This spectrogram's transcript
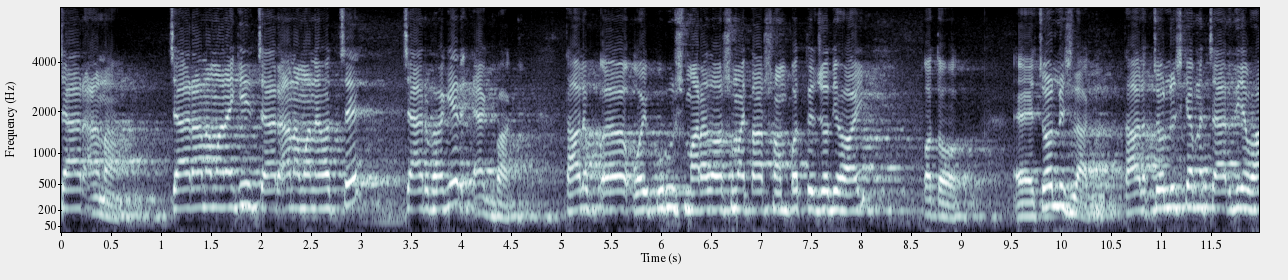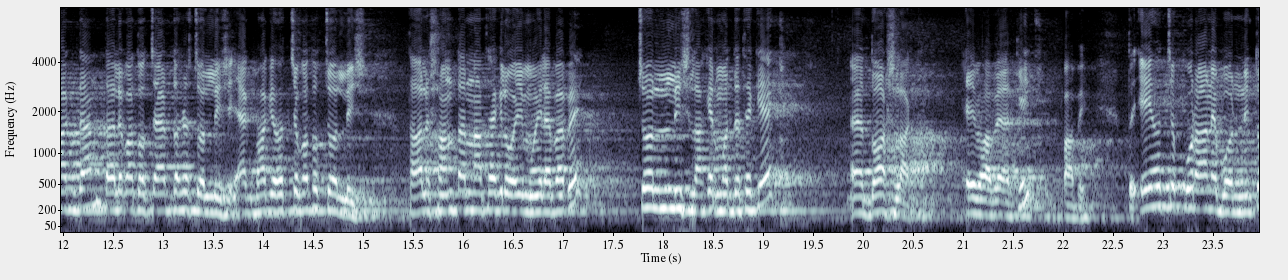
চার আনা। চার আনা মানে কি? চার আনা মানে হচ্ছে চার ভাগের এক ভাগ। তাহলে ওই পুরুষ মারা যাওয়ার সময় তার সম্পত্তি যদি হয়, কত? চল্লিশ লাখ। তাহলে চল্লিশকে আপনি চার দিয়ে ভাগ দেন, তাহলে কত? চার দশে চল্লিশ। এক ভাগে হচ্ছে কত? চল্লিশ। তাহলে সন্তান না থাকলে ওই মহিলা পাবে চল্লিশ লাখের মধ্যে থেকে দশ লাখ। এইভাবে আর কি পাবে। তো এই হচ্ছে কোরআনে বর্ণিত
